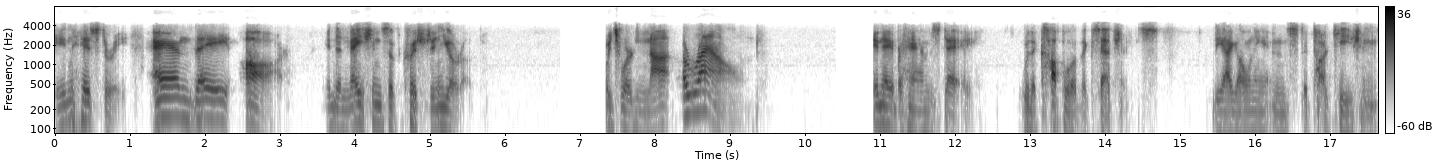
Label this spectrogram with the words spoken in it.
in history, and they are in the nations of Christian Europe, which were not around in Abraham's day, with a couple of exceptions the Ionians, the Tartessians.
